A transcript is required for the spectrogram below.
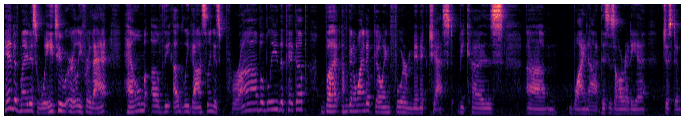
Hand of Midas, way too early for that. Helm of the Ugly Gosling is probably the pickup, but I'm going to wind up going for Mimic Chest because um, why not? This is already a just a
